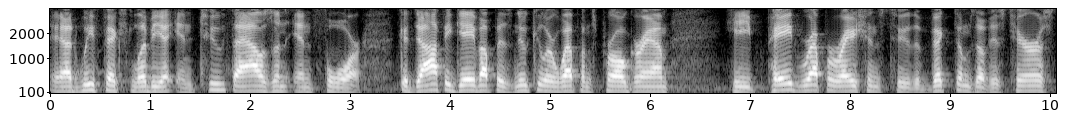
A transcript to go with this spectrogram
Ed. We fixed Libya in 2004. Gaddafi gave up his nuclear weapons program. He paid reparations to the victims of his terrorist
